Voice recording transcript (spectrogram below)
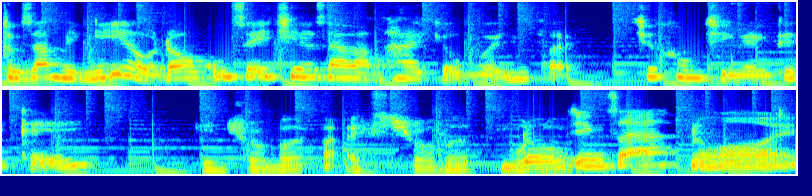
Thực ra mình nghĩ ở đâu cũng sẽ chia ra làm hai kiểu người như vậy chứ không chỉ ngành thiết kế. Introvert và extrovert đúng chính xác đúng rồi.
